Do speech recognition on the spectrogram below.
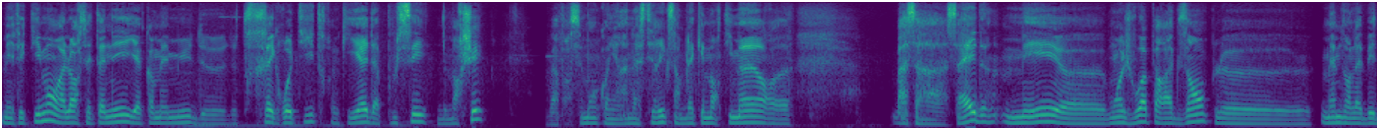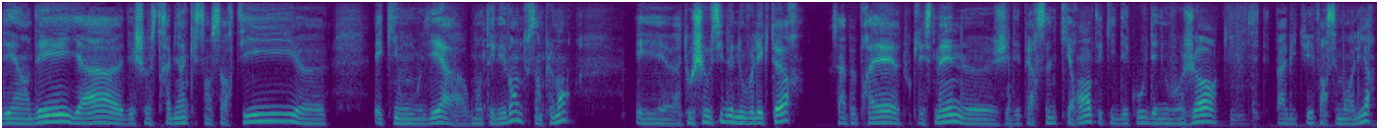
Mais effectivement, alors cette année, il y a quand même eu de, très gros titres qui aident à pousser le marché. Bah forcément, quand il y a un Astérix, un Black et Mortimer, bah ça, ça aide. Mais euh, moi, je vois par exemple, euh, même dans la BD 1D, il y a des choses très bien qui sont sorties euh, et qui ont lié à augmenter les ventes, tout simplement, et à toucher aussi de nouveaux lecteurs. C'est à peu près toutes les semaines, j'ai des personnes qui rentrent et qui découvrent des nouveaux genres qu'ils n'étaient pas habitués forcément à lire.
